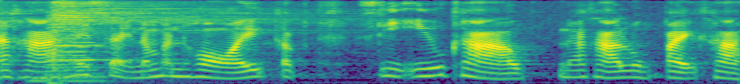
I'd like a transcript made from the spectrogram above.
นะคะ ให้ใส่น้ำมันหอยกับซีอิ๊วขาวนะคะลงไปค่ะ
